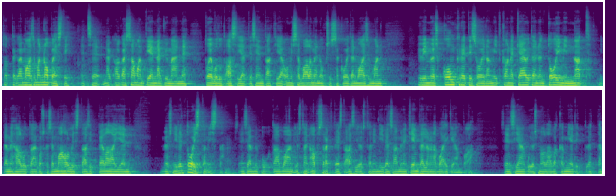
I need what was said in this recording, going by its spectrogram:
totta kai mahdollisimman nopeasti, että se alkaisi saman tien näkymään ne toivotut asiat ja sen takia omissa valmennuksissa koitan mahdollisimman hyvin myös konkretisoida, mitkä on ne käytännön toiminnat, mitä me halutaan, koska se mahdollistaa sitten pelaajien myös niiden toistamista. Sen sijaan, me puhutaan vain jostain abstrakteista asioista, niin niiden saaminen kentälle on aina vaikeampaa. Sen sijaan, kun jos me ollaan vaikka mietitty, että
